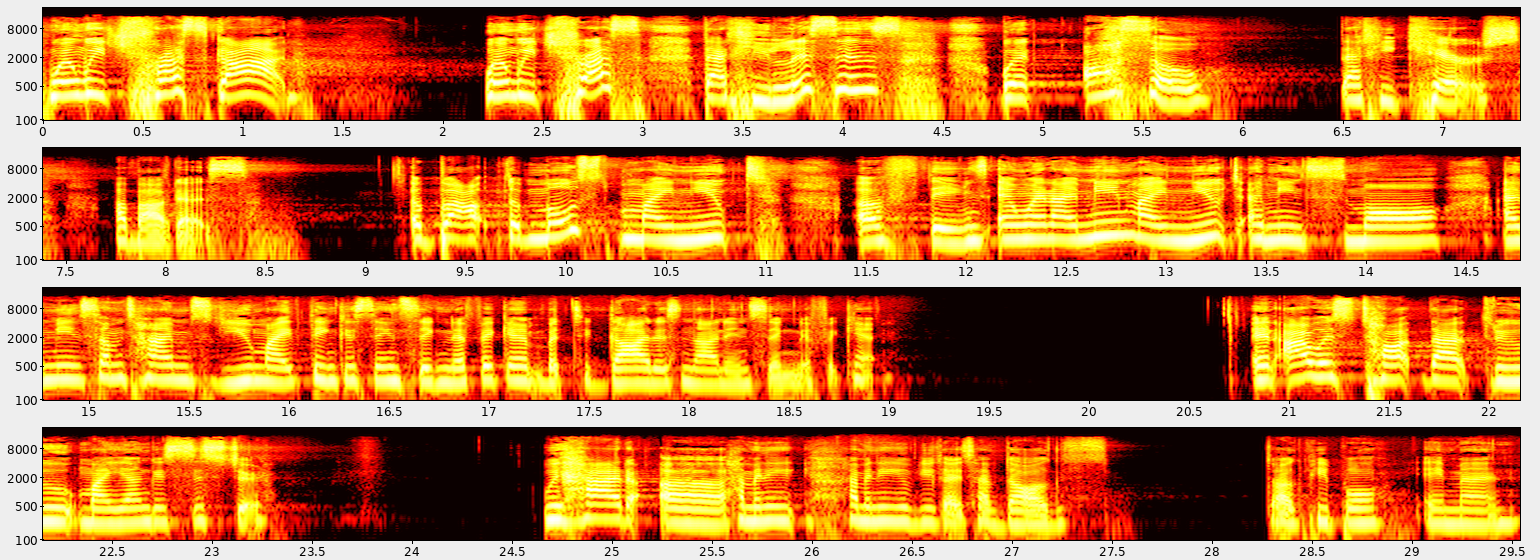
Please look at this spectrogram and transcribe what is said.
when we trust God, when we trust that He listens, but also that He cares about us about the most minute of things. And when I mean minute, I mean small. I mean, sometimes you might think it's insignificant, but to God, it's not insignificant. And I was taught that through my youngest sister. We had, uh, how, many, how many of you guys have dogs? Dog people? Amen.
